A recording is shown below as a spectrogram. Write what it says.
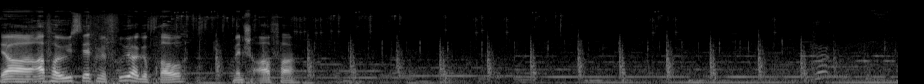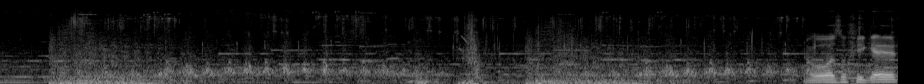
Ja, AFA Hüst hätten wir früher gebraucht. Mensch, AFA. So viel Geld.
